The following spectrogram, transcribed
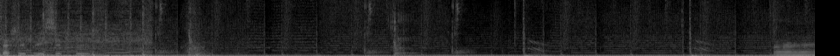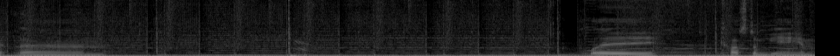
It's actually pretty sick food. Alright, then... Play, custom game,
